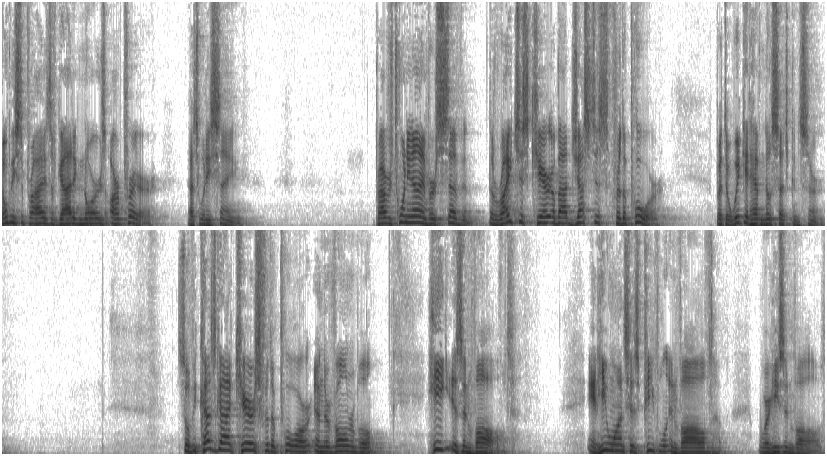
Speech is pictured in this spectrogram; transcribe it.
don't be surprised if God ignores our prayer. That's what he's saying. Proverbs 29, verse 7 The righteous care about justice for the poor but the wicked have no such concern. So, because God cares for the poor and the vulnerable, He is involved. And He wants His people involved where He's involved.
